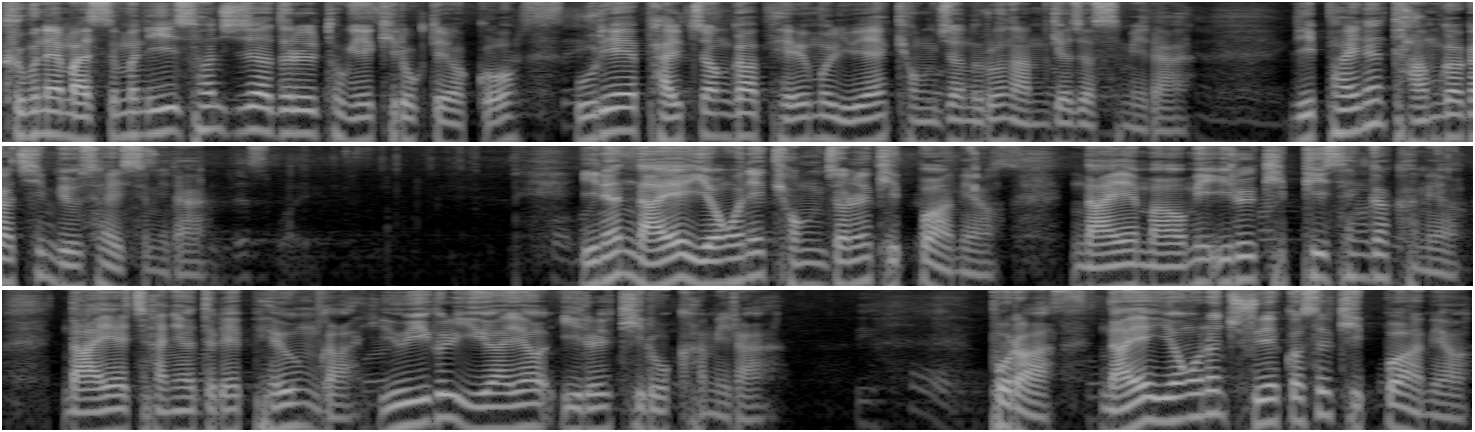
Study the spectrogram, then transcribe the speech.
그분의 말씀은 이 선지자들을 통해 기록되었고 우리의 발전과 배움을 위해 경전으로 남겨졌습니다. 니파이는 다음과 같이 묘사했습니다. 이는 나의 영혼이 경전을 기뻐하며 나의 마음이 이를 깊이 생각하며 나의 자녀들의 배움과 유익을 위하여 이를 기록함이라. 보라, 나의 영혼은 주의 것을 기뻐하며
